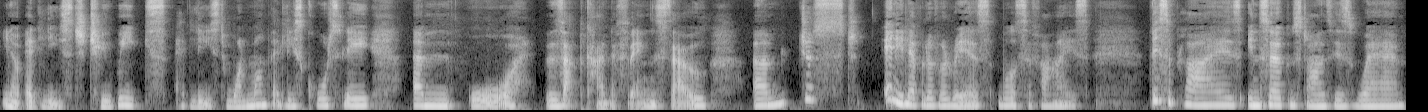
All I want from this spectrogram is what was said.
you know, at least two weeks, at least one month, at least quarterly, um, or that kind of thing. So um, just any level of arrears will suffice. This applies in circumstances where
